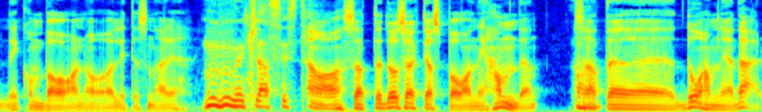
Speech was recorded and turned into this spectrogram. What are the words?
det kom barn och lite sådana där. Klassiskt. Ja, så att då sökte jag span i handen. Så Ja. att eh, då hamnade jag där.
